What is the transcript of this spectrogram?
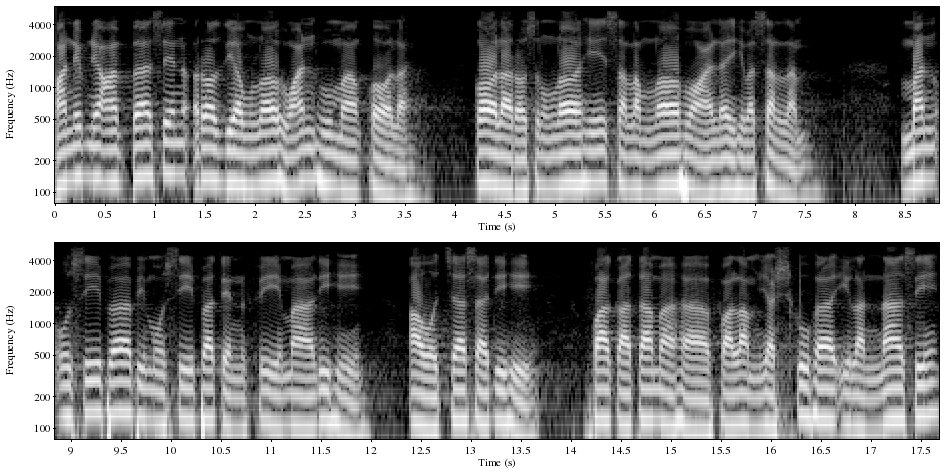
An Ibnu Abbas radhiyallahu anhu maqala Qala Rasulullah sallallahu alaihi wasallam Man usiba bi musibatin fi malihi aw jasadihi fakatamaha falam yashkuha ilan nasi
